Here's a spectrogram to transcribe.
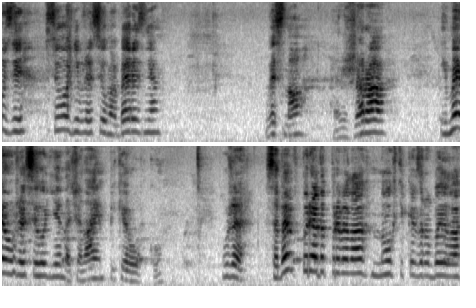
друзі, сьогодні вже 7 березня, весна, жара. І ми вже сьогодні починаємо пікіровку. Уже себе в порядок привела, ногтики зробила,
